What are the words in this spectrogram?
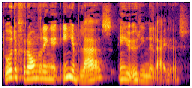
door de veranderingen in je blaas en je urineleiders.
